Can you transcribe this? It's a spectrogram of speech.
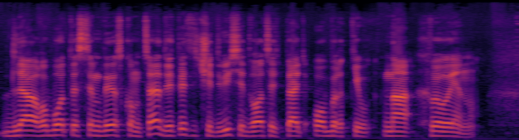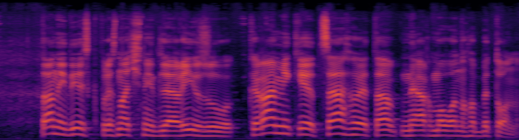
для роботи з цим диском це 2225 обертів на хвилину. Даний диск призначений для різу кераміки, цегли та неармованого бетону.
